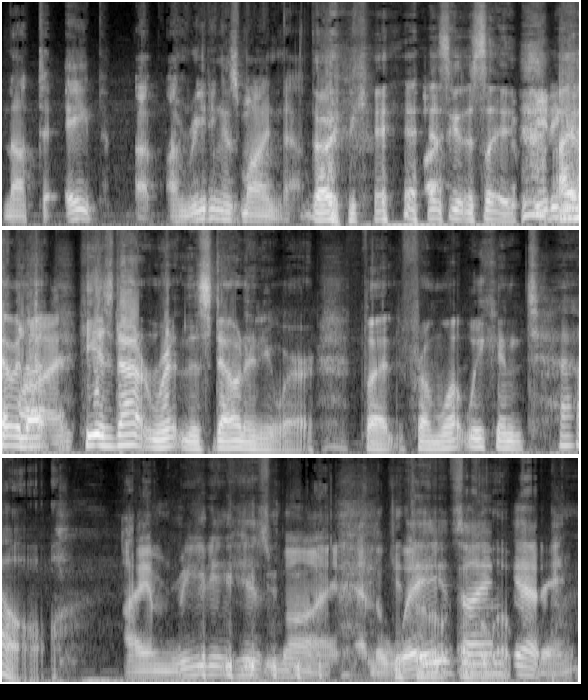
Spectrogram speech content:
not to ape. Uh, I'm reading his mind now. Okay, I was going to say I haven't. Not, he has not written this down anywhere, but from what we can tell, I am reading his mind, and the Get waves the I am getting,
